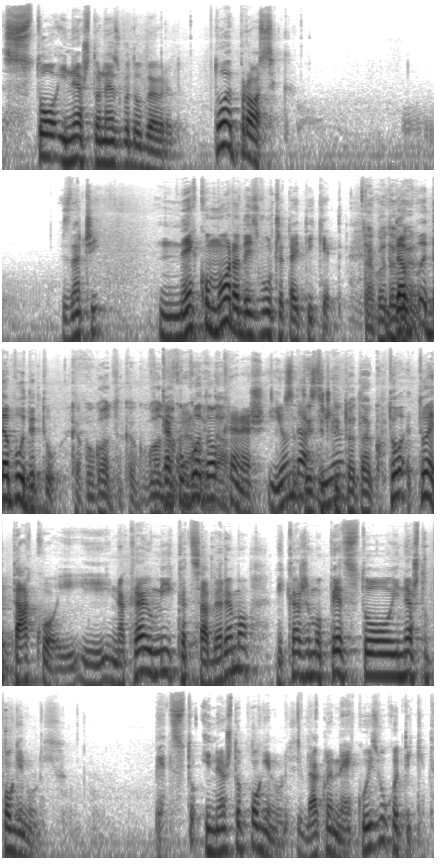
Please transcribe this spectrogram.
100 i nešto nezgoda u Beogradu. To je prosek. Znači, neko mora da izvuče taj tiket. Tako da, da, da bude tu. Kako god, kako god, kako god da. okreneš. Da. I onda, Statistički i on, to je tako. To, to je tako I, i na kraju mi kad saberemo, mi kažemo 500 i nešto poginulih. 500 i nešto poginulih. Dakle, neko izvuko tiket.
